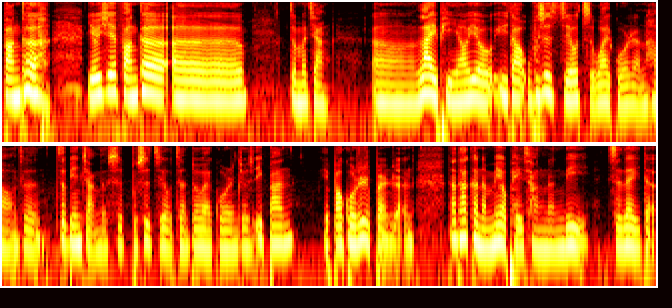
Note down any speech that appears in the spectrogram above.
房客，有一些房客，呃，怎么讲？嗯、赖皮，然后又遇到，不是只有指外国人哈，这这边讲的是不是只有针对外国人？就是一般也包括日本人。那他可能没有赔偿能力之类的，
